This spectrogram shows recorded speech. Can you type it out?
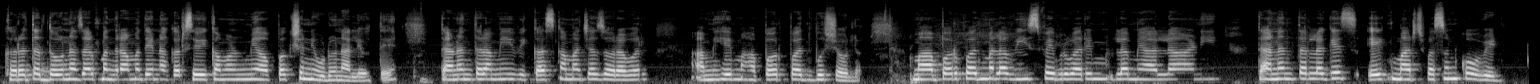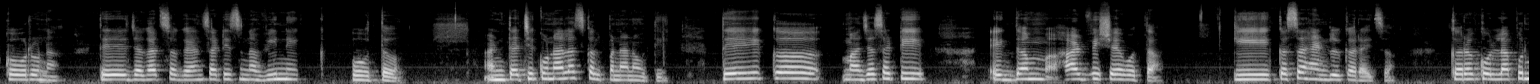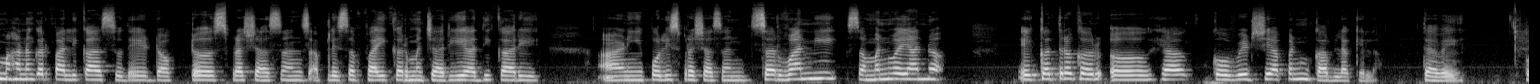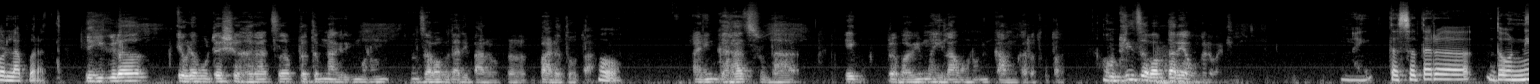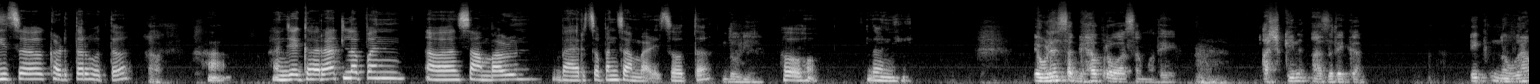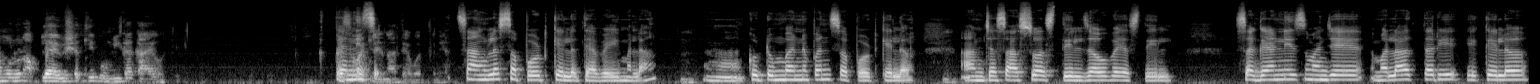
खरं तर दोन हजार पंधरामध्ये नगरसेविका म्हणून मी अपक्ष निवडून आले होते. त्यानंतर आम्ही विकास कामाच्या जोरावर आम्ही हे महापौर पद भूषवलं. महापौर पद मला वीस फेब्रुवारीला मिळालं आणि त्यानंतर लगेच एक मार्चपासून कोविड कोरोना. ते जगात सगळ्यांसाठीच नवीन एक होतं. आणि त्याची कुणालाच कल्पना नव्हती. ते एक माझ्यासाठी एकदम हार्ड विषय होता की कसं हँडल करायचं. खरं कोल्हापूर महानगरपालिका असू दे डॉक्टर्स प्रशासन आपले सफाई कर्मचारी अधिकारी आणि पोलीस प्रशासन सर्वांनी समन्वयानं एकत्र कर ह्या कोविडशी आपण मुकाबला केला त्यावेळी कोल्हापुरात. एकीकडं एवढ्या मोठ्या शहराचं प्रथम नागरिक म्हणून जबाबदारी पार पाडत होता. हो. आणि घरात सुद्धा एक प्रभावी महिला म्हणून काम करत होता. कुठली जबाबदारी अवघड वाटली? नाही तसं तर दोन्हीच खडतर होतं. हा. हां. म्हणजे घरातलं पण अ, सांभाळून बाहेरचं पण सांभाळायचं होतं. दोन्ही. हो हो. दोन्ही. एवढ्या सगळ्या प्रवासामध्ये अश्किन आजरेकर एक नवरा म्हणून आपल्या आयुष्यातली भूमिका काय होती? कसं त्यांनीच- वाटलंय नात्याबद्दल? ह्या? चांगलं सपोर्ट केलं त्यावेळी मला. अं, कुटुंबानं पण सपोर्ट केलं. आमच्या सासू असतील जाऊबाई असतील सगळ्यांनीच म्हणजे मला तरी हे केलं.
